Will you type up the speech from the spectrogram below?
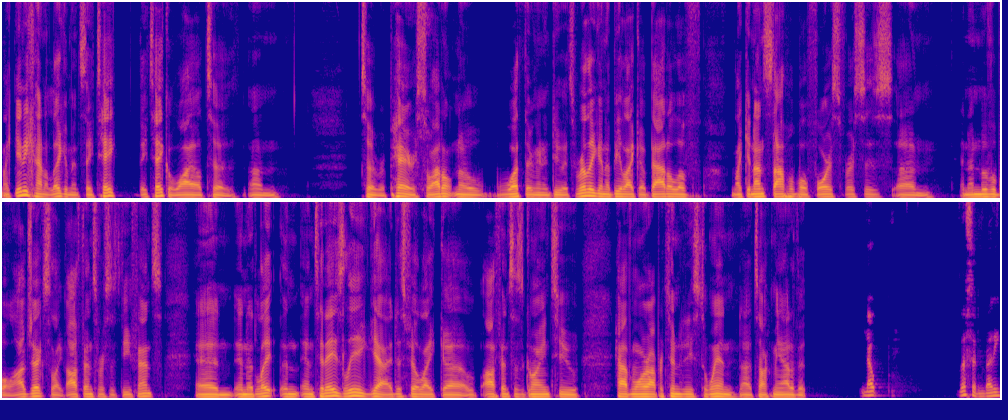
like any kind of ligaments. They take they take a while to um to repair. So I don't know what they're going to do. It's really going to be like a battle of like an unstoppable force versus um, an unmovable object, so like offense versus defense. And in a late in, in today's league, yeah, I just feel like uh, offense is going to have more opportunities to win. Uh, talk me out of it. Nope. Listen, buddy.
